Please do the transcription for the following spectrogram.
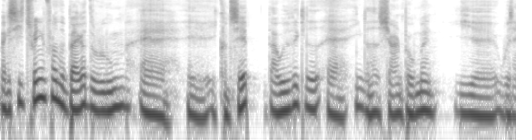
Man kan sige, at Training from the Back of the Room er øh, et koncept, der er udviklet af en, der hedder Sharon Bowman i øh, USA.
